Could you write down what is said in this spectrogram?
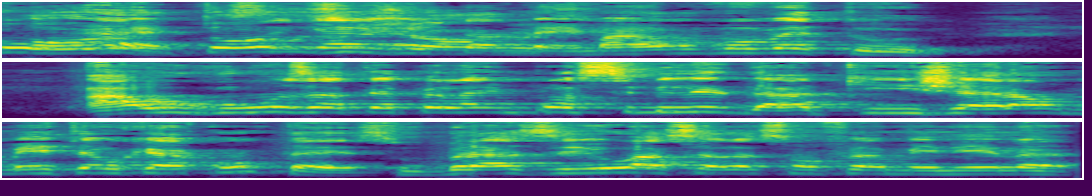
ouro É, em todos os jogos. também, mas eu não vou ver tudo. Alguns até pela impossibilidade, que geralmente é o que acontece. O Brasil, a seleção feminina,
